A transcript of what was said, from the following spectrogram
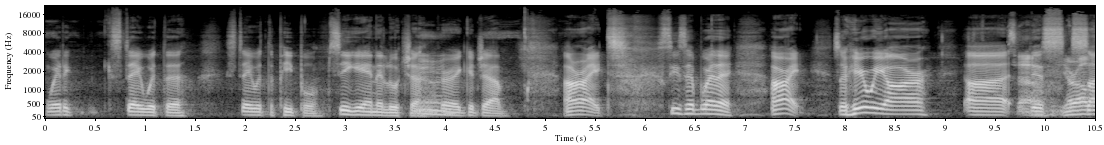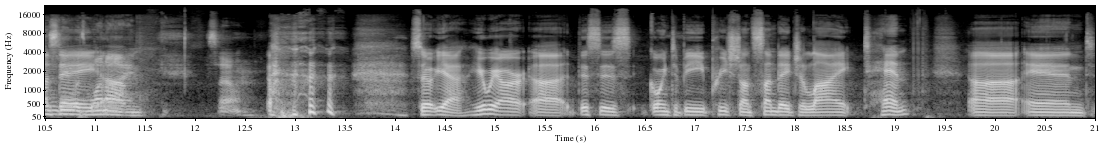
Way to stay with the Stay with the people. Sigue en la lucha. Yeah. Very good job. All right. Si se puede. All right. So here we are. Uh, so this you're all Sunday. With one um, eye. So. so yeah, here we are. Uh, this is going to be preached on Sunday, July 10th, uh, and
